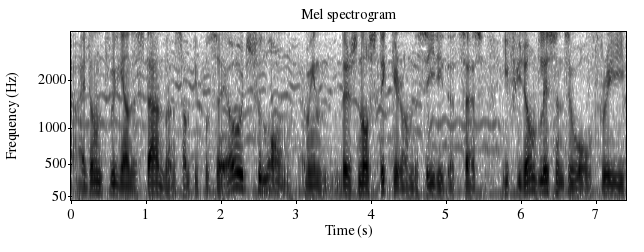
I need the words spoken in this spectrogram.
I don't really understand when some people say, "Oh, it's too long." I mean, there's no sticker on the CD that says, "If you don't listen to all three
